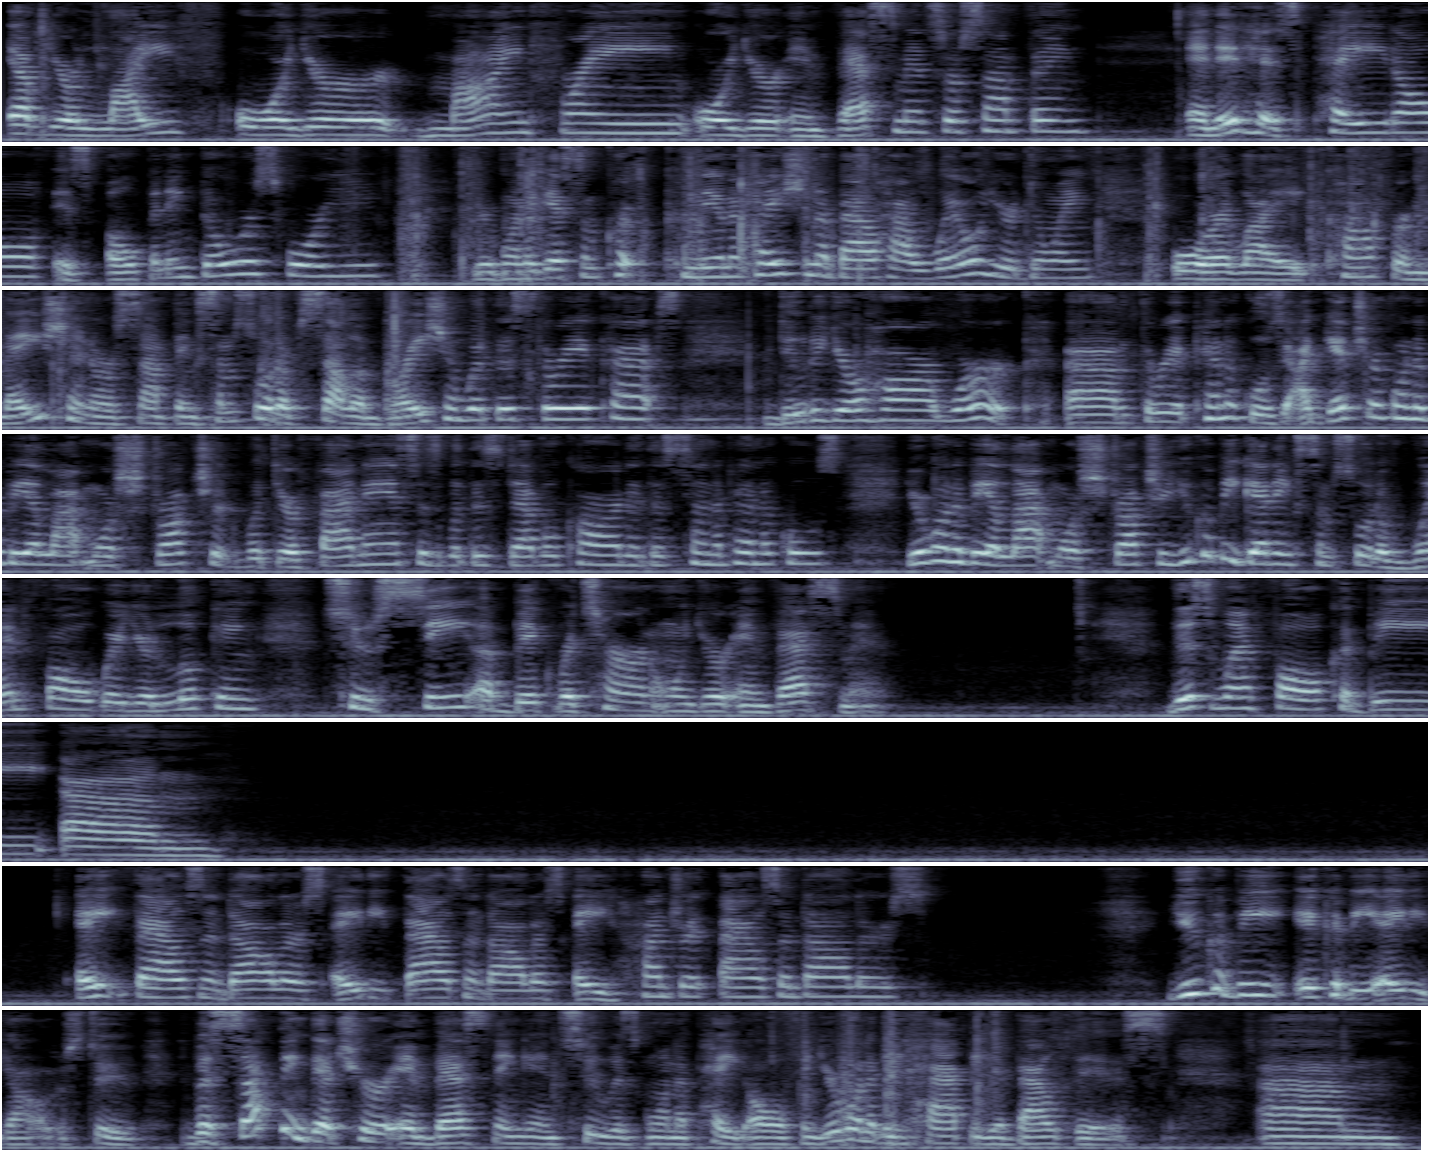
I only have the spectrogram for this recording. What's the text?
of your life or your mind frame or your investments or something and it has paid off it's opening doors for you you're going to get some communication about how well you're doing or like confirmation or something some sort of celebration with this three of cups due to your hard work. Um, Three of Pentacles. I get you're going to be a lot more structured with your finances with this Devil card and this Ten of Pentacles. You're going to be a lot more structured. You could be getting some sort of windfall where you're looking to see a big return on your investment. This windfall could be... Um, $8,000, $80,000, $800,000. You could be, it could be $80 too. But something that you're investing into is going to pay off and you're going to be happy about this. Um,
